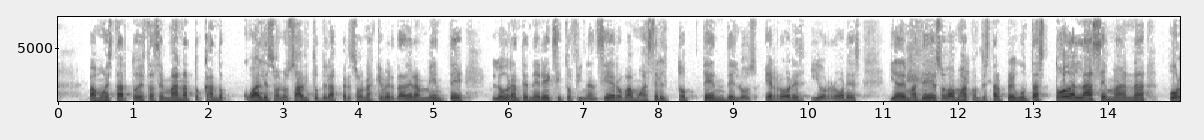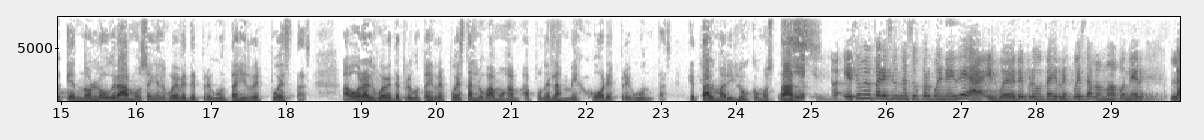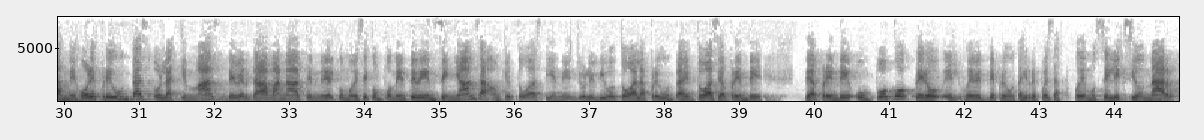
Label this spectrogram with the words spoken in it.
Vamos a estar toda esta semana tocando cuáles son los hábitos de las personas que verdaderamente logran tener éxito financiero. Vamos a hacer el top 10 de los errores y horrores. Y además de eso, vamos a contestar preguntas toda la semana porque no logramos en el jueves de preguntas y respuestas. Ahora el jueves de preguntas y respuestas lo vamos a, poner las mejores preguntas. ¿Qué tal Marilu? ¿Cómo estás? Bien. Eso me parece una súper buena idea. El jueves de preguntas y respuestas vamos a poner las mejores preguntas o las que más de verdad van a tener como ese componente de enseñanza, aunque todas tienen, yo les digo, todas las preguntas, en todas se aprende se aprende un poco, pero el jueves de preguntas y respuestas podemos seleccionar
